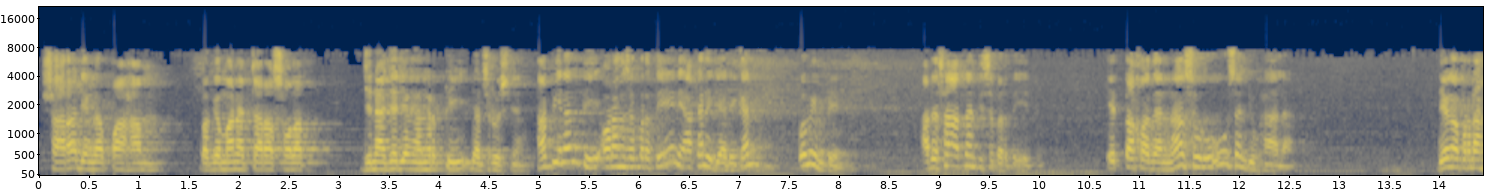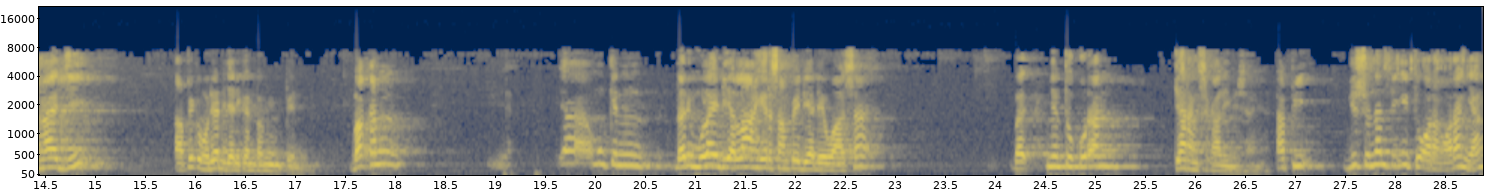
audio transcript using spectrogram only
syarat dia nggak paham, bagaimana cara sholat jenazah dia nggak ngerti dan seterusnya. Tapi nanti orang seperti ini akan dijadikan pemimpin. Ada saat nanti seperti itu. Ittakhadhan nasuru usan juhala. Dia nggak pernah ngaji, tapi kemudian dijadikan pemimpin. Bahkan ya, ya mungkin dari mulai dia lahir sampai dia dewasa nyentuh Quran jarang sekali misalnya. Tapi justru nanti itu orang-orang yang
